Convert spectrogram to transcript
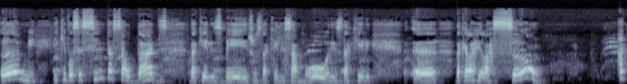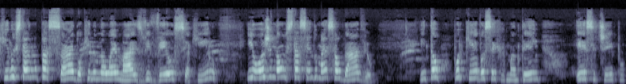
ame e que você sinta saudades daqueles beijos, daqueles amores, daquele, é, daquela relação, aquilo está no passado, aquilo não é mais, viveu-se aquilo e hoje não está sendo mais saudável. Então, por que você mantém esse tipo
